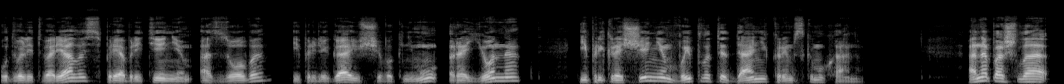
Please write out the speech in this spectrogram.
удовлетворялась приобретением Азова и прилегающего к нему района и прекращением выплаты дани крымскому хану. Она пошла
